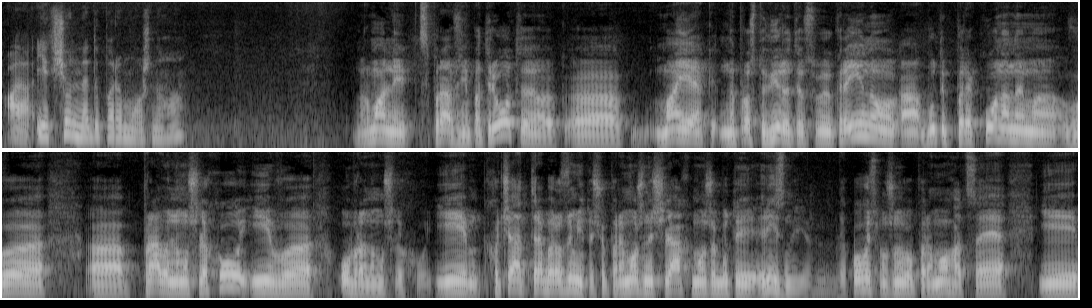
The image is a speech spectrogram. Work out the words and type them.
А якщо не до переможного? Нормальний справжній патріот е, е, має не просто вірити в свою країну, а бути переконаним в е, е, правильному шляху і в обраному шляху. І хоча треба розуміти, що переможний шлях може бути різний. Для когось, можливо, перемога це і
